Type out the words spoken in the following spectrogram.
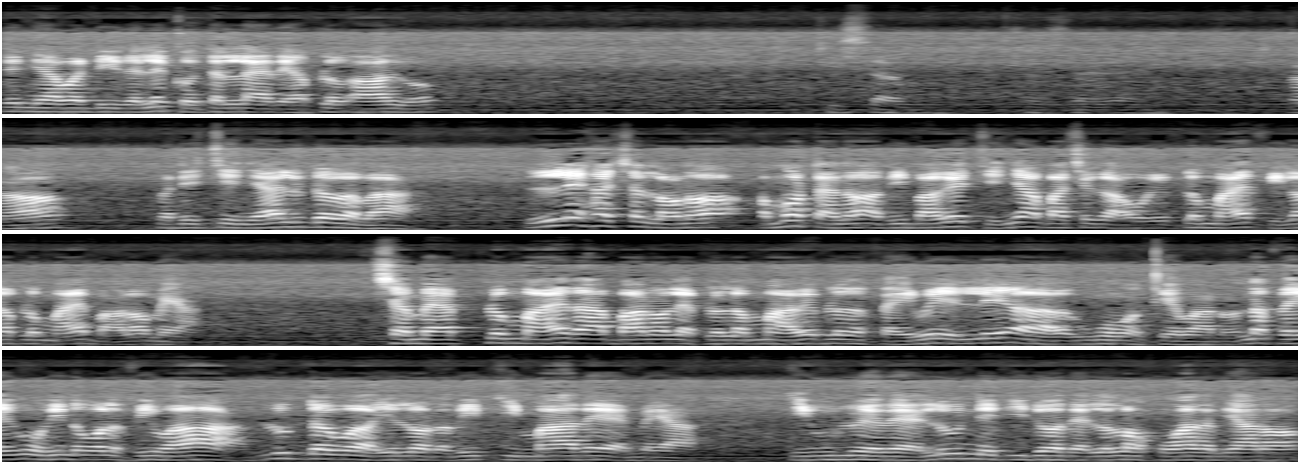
ဒီမြဝတီတဲ့လက်ကိုတက်လိုက်တယ်အပလောအားရောဒီစမ်ဆက်ဆယ်နော်မဒီချညာလူတော့ပါလက်ဟာချက်လောင်းတော့အမော့တန်တော့အဒီဘာကချညာဘာချက်ကဟိုပလမိုင်းတီလောပလမိုင်းဘာလို့မရချမဲပလမိုင်းဒါဘာနော်လဲပလမိုင်းပဲပလတိုင်ဝေးလေအငုံအကေပါနော်နှစ်သိန်းကိုဒီတော့လို့ဒီပါလူတော့ရလောတော့ဒီပြီမာတဲ့မေယာဒီဦးလွဲတဲ့လူနေပြီးတော့တဲ့လောလောဟွာသမျှနော်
